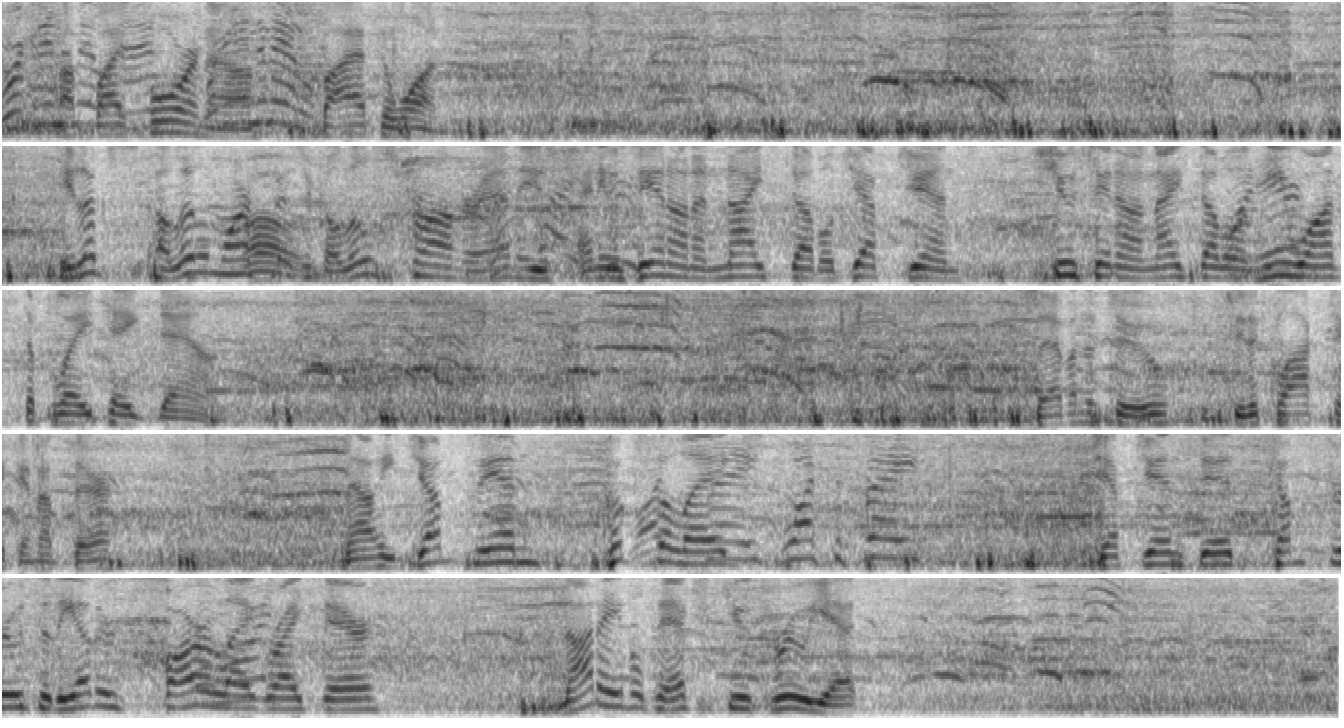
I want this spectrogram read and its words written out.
Working in the up middle, by four Working in the middle. now, five to one. He looks a little more Oh. physical, a little stronger, and he's And he was in on a nice double. Jeff Jens shoots in on a nice double, and he wants to play takedown. seven to two. See the clock ticking up there. Now he jumps in, hooks Watch the face. Watch the face. Jeff Jens did. Comes through to the other far leg right there. Not able to execute through yet.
